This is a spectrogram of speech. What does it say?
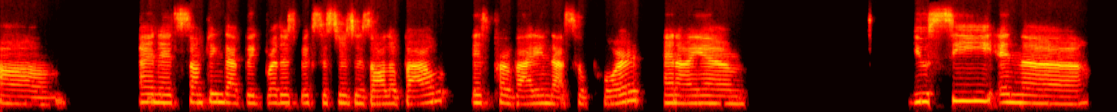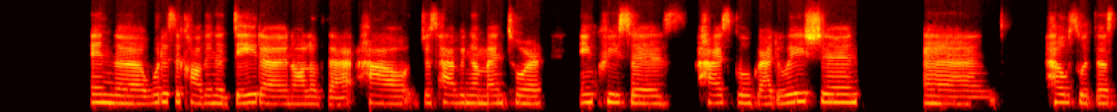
Um, and it's something that Big Brothers Big Sisters is all about, is providing that support. And I am, you see in the in the what is it called in the data and all of that how just having a mentor increases high school graduation and helps with this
